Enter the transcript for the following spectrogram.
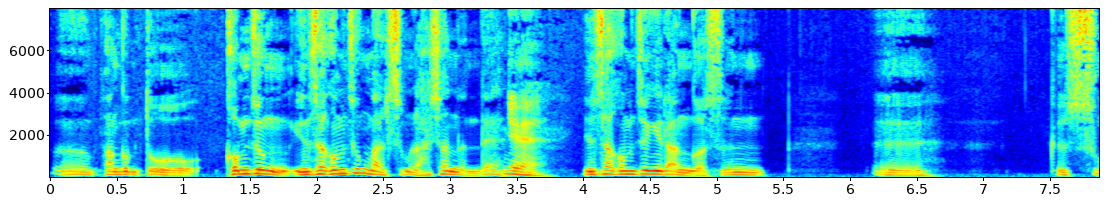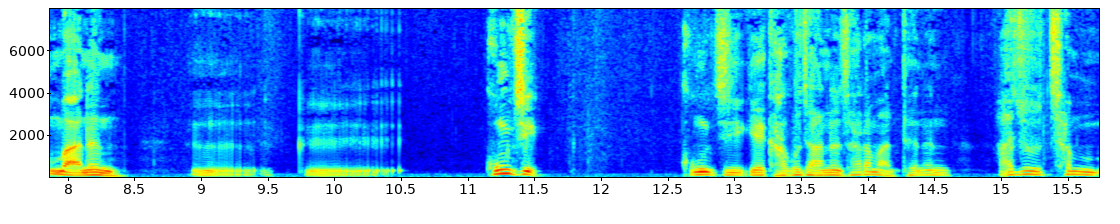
어 방금 또 검증 인사 검증 말씀을 하셨는데 예. 인사 검증이란 것은 에그 수많은 그, 그 공직 공직에 가고자 하는 사람한테는 아주 참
